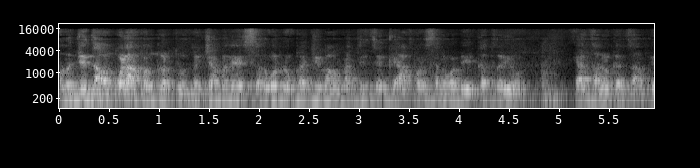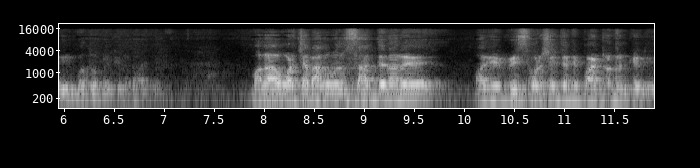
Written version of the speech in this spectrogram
म्हणून जी धावपळ आपण करतो त्याच्यामध्ये सर्व लोकांची भावना तीच आहे की आपण सर्वांनी एकत्र येऊन या तालुक्याचा आपली हिंमत उभी केली पाहिजे. मला वरच्या भागामधून साथ देणारे माझे वीस वर्ष ज्यांनी पाठराखण केली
